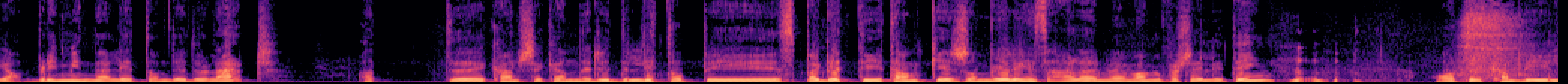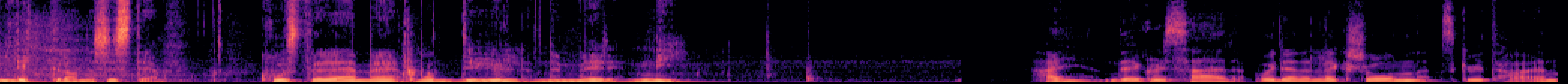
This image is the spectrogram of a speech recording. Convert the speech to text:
ja, bli minnet litt om det du har lært. At det kanskje kan rydde litt opp i spagettitanker som muligens er der med mange forskjellige ting. Og at det kan bli litt system. Kos dere med modul nummer ni. Hei, det er Chris her, og i denne leksjonen skal vi ta en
